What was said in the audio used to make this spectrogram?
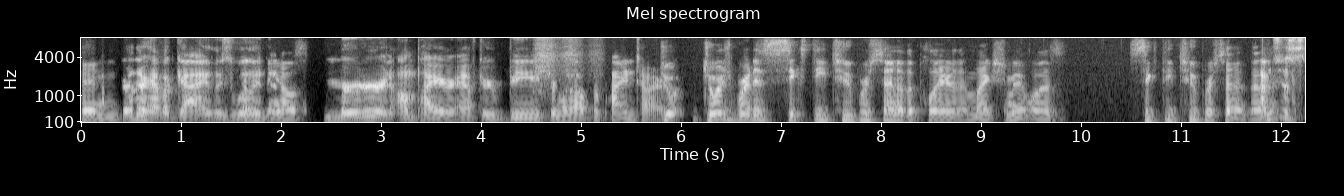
and I'd rather have a guy who's willing to else? murder an umpire after being thrown out for pine tar. George, Brett is 62 percent of the player that Mike Schmidt was. 62 percent. I'm just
